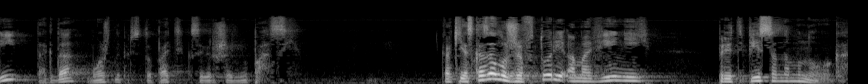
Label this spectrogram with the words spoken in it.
и тогда можно приступать к совершению Пасхи. Как я сказал уже, в Торе омовений предписано много.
